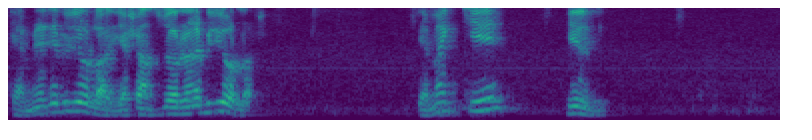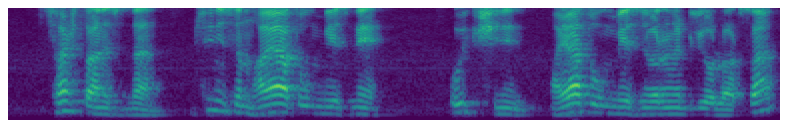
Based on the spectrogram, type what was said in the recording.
temin edebiliyorlar, yaşantısını öğrenebiliyorlar. Demek ki bir saç tanesinden bütün insanın hayat ummiyesini, o kişinin hayat ummiyesini öğrenebiliyorlarsa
